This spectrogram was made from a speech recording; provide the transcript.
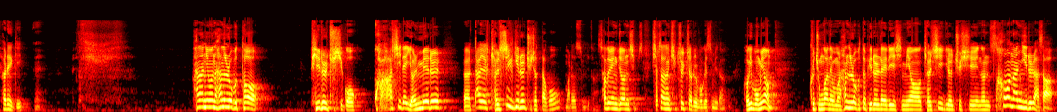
혈액이. 예. 하나님은 하늘로부터 비를 주시고 과실의 열매를 어, 딸 결실기를 주셨다고 말했습니다. 사도행전 14장 17절을 보겠습니다. 거기 보면 그 중간에 보면 하늘로부터 비를 내리시며 결실기를 주시는 선한 일을 하사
